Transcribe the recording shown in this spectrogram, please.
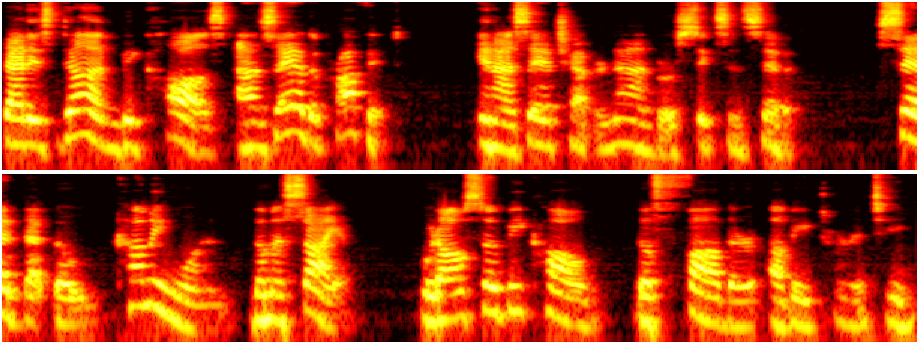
That is done because Isaiah the prophet in Isaiah chapter 9, verse 6 and 7 said that the coming one, the Messiah, would also be called the Father of eternity,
